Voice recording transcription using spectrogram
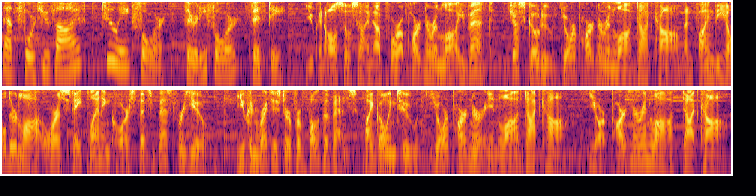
That's 425 284 3450. You can also sign up for a partner in law event. Just go to yourpartnerinlaw.com and find the elder law or estate planning course that's best for you. You can register for both events by going to yourpartnerinlaw.com. Yourpartnerinlaw.com.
